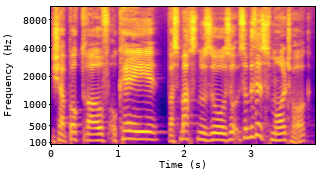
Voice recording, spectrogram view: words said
Ich hab Bock drauf, okay, was machst du so? So, so ein bisschen Smalltalk.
